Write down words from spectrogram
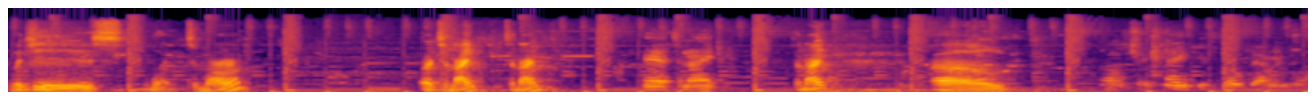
which is what tomorrow or tonight? Tonight? Yeah, tonight. Tonight. Uh, Okay, thank you so very much.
